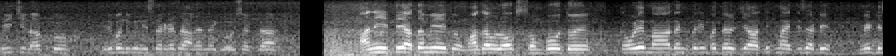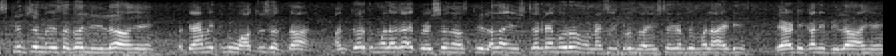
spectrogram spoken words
बीच लागतो. तिथे पण तुम्ही निसर्गाचा आनंद घेऊ शकता. आणि इथे आता मी एक माझा व्लॉग संपवतोय. कवळे महागणपतीबद्दलच्या अधिक माहितीसाठी मी डिस्क्रिप्शनमध्ये सगळं लिहिलं आहे. तर त्यामध्ये तुम्ही वाचू शकता. आणि जर तुम्हाला काय क्वेश्चन असतील मला इंस्टाग्रामवरून मेसेज करू शकता इंस्टाग्रामचं मला आय डी या ठिकाणी दिला आहे.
